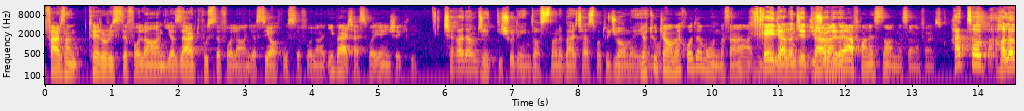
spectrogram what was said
فرزن تروریست فلان یا زرد پوست فلان یا سیاه پوست فلان این برچسبای این شکلی. چقدر جدی شده این داستان برچسبا تو جامعه یا تو جامعه خودمون مثلا خیلی الان جدی شده. افغانستان مثلا فرض حتی حالا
